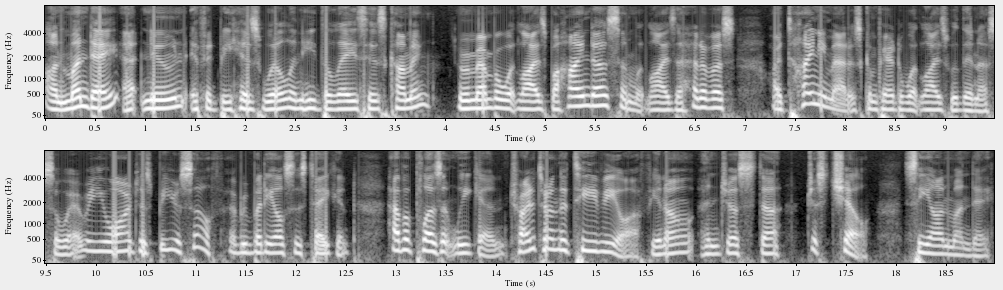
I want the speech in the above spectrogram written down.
on Monday at noon, if it be His will and He delays His coming. Remember, what lies behind us and what lies ahead of us are tiny matters compared to what lies within us. So, wherever you are, just be yourself. Everybody else is taken. Have a pleasant weekend. Try to turn the TV off, you know, and just uh, just chill. See you on Monday.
